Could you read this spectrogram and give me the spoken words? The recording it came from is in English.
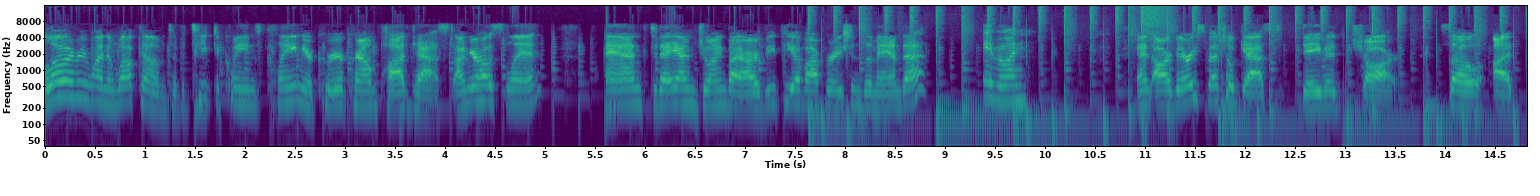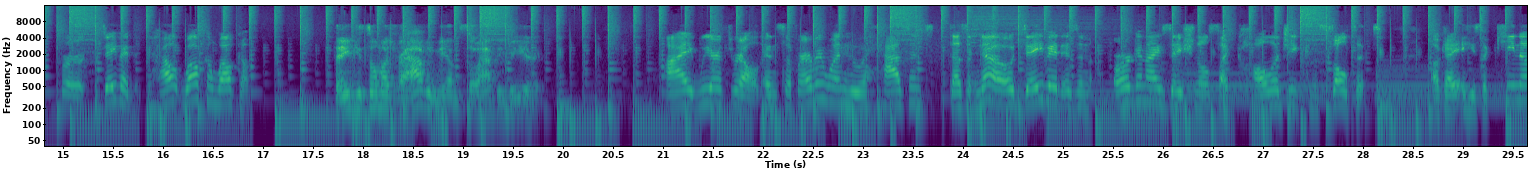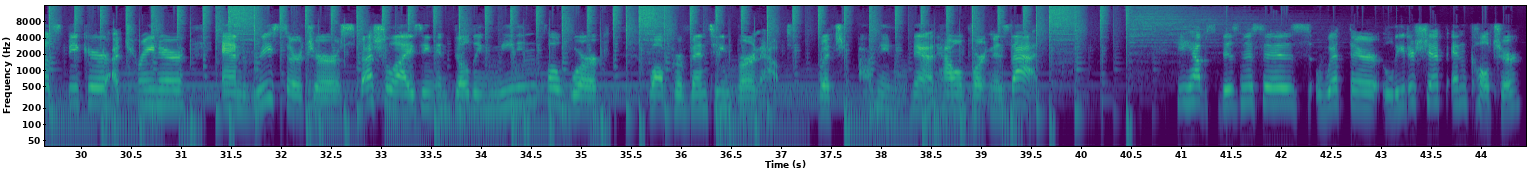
Hello, everyone, and welcome to Petite to Queen's Claim Your Career Crown podcast. I'm your host, Lynn, and today I'm joined by our VP of Operations, Amanda. Hey, everyone. And our very special guest, David Shar. So, uh, for David, help, welcome, welcome. Thank you so much for having me. I'm so happy to be here. I we are thrilled. And so for everyone who hasn't doesn't know, David is an organizational psychology consultant. Okay, he's a keynote speaker, a trainer, and researcher specializing in building meaningful work while preventing burnout. Which I mean, man, how important is that? He helps businesses with their leadership and culture,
